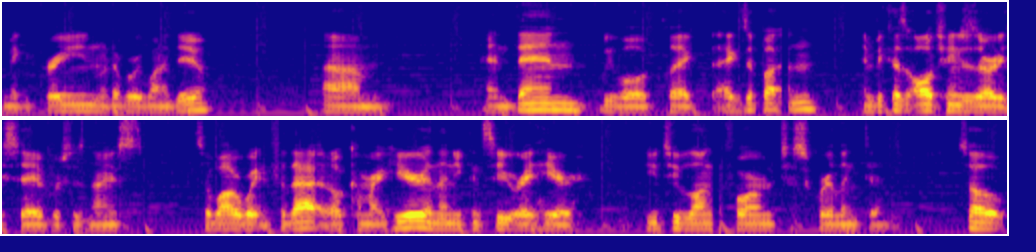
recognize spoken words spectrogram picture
make it green, whatever we want to do. Um, and then we will click the exit button. And because all changes are already saved, which is nice. So while we're waiting for that, it'll come right here. And then you can see right here, YouTube long form to Square LinkedIn. So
